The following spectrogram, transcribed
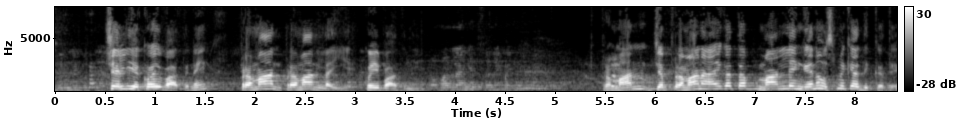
सुनने को तैयार चलिए कोई बात नहीं। प्रमाण प्रमाण लाइए। कोई बात नहीं। प्रमाण लाएँगे तो सुनेंगे नहीं। प्रमाण जब प्रमाण आएगा तब मान लेंगे ना। उसमें क्या दिक्कत है?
